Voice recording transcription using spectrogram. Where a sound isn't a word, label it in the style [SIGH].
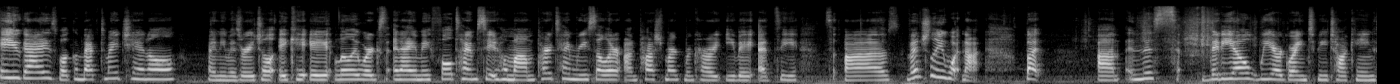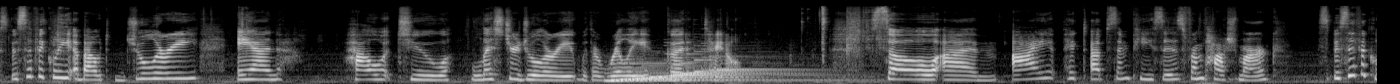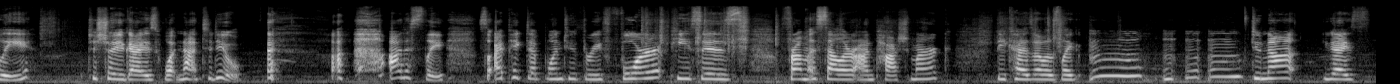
Hey you guys, welcome back to my channel. My name is Rachel, aka Lilyworks, and I am a full-time stay-at-home mom, part-time reseller on Poshmark, Mercari, eBay, Etsy, uh, eventually Whatnot. But um, in this video, we are going to be talking specifically about jewelry and how to list your jewelry with a really good title. So um, I picked up some pieces from Poshmark specifically to show you guys what not to do. [LAUGHS] Honestly. So I picked up one, two, three, four pieces from a seller on Poshmark because I was like, mm, mm, mm, mm, do not, you guys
